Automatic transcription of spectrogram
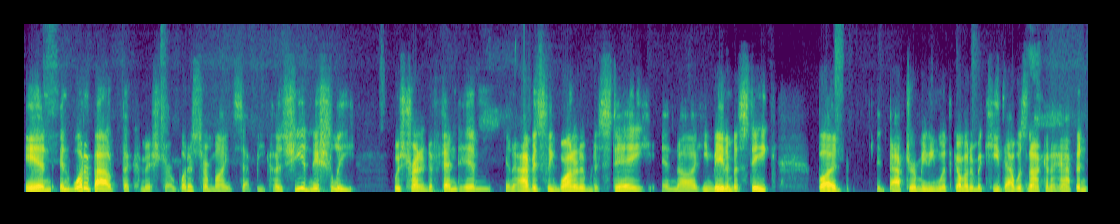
and and what about the commissioner what is her mindset because she initially was trying to defend him and obviously wanted him to stay, and uh, he made a mistake. But after a meeting with Governor McKee, that was not going to happen.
